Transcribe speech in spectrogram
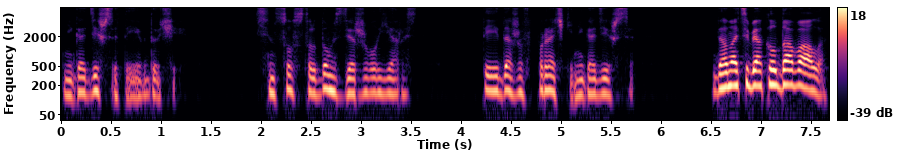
Не годишься ты ей в дочери. Сенцов с трудом сдерживал ярость. Ты ей даже в прачке не годишься. Да она тебя колдовала.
